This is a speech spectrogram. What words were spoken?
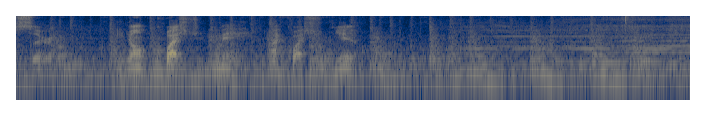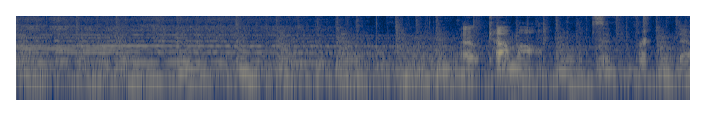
sir? You don't question me. I question you. Oh, come on. What's it frickin' doing?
